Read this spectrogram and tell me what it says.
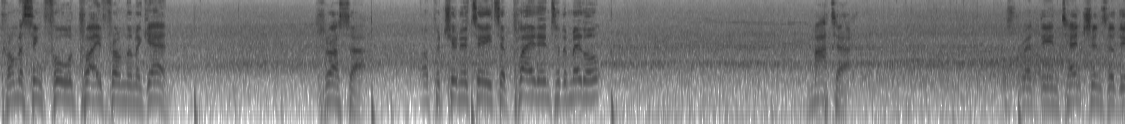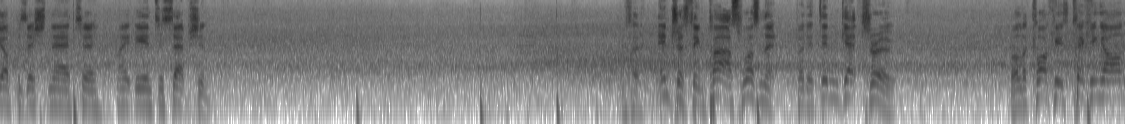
Promising forward play from them again. Trossard. Opportunity to play it into the middle. Mata. Just read the intentions of the opposition there to make the interception. Was an interesting pass, wasn't it? But it didn't get through. Well, the clock is ticking on,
